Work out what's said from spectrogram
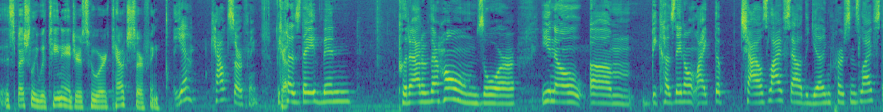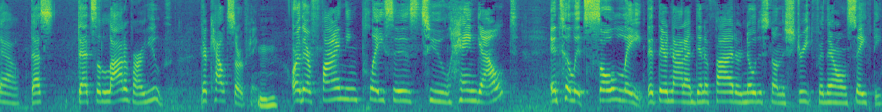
especially with teenagers, who are couch surfing. Yeah, couch surfing because they've been put out of their homes or, you know, um, because they don't like the child's lifestyle, the young person's lifestyle. That's that's a lot of our youth. They're couch surfing or they're finding places to hang out until it's so late that they're not identified or noticed on the street for their own safety.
